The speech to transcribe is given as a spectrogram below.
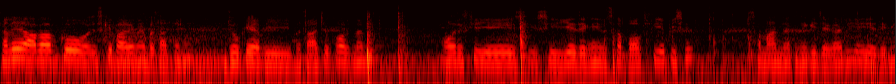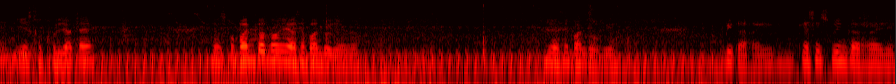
चले अब आपको इसके बारे में बताते हैं, जो कि अभी बता चुका हूँ अपना भी। और इसकी ये इसी ये देखें इसका बॉक्स भी है पीछे। सामान रखने की जगह भी है, ये देखें, ये इसको खुल जाता है। तो इसको बंद कर दो या ऐसे बंद हो जाएगा? ये ऐसे बंद हो गया। भी कर रहा है, कैसे स्विंग कर रहा है? ये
